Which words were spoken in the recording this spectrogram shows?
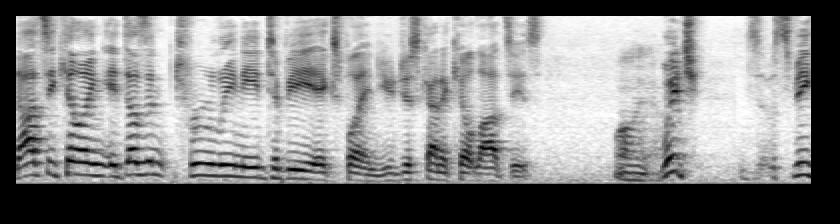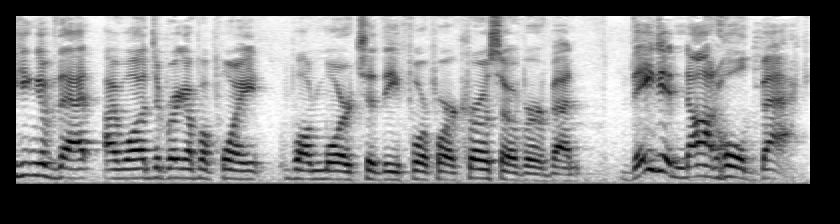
Nazi killing it doesn't truly need to be explained. You just kind of kill Nazis. well, yeah. Which, speaking of that, I wanted to bring up a point, one more to the four part crossover event. They did not hold back.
